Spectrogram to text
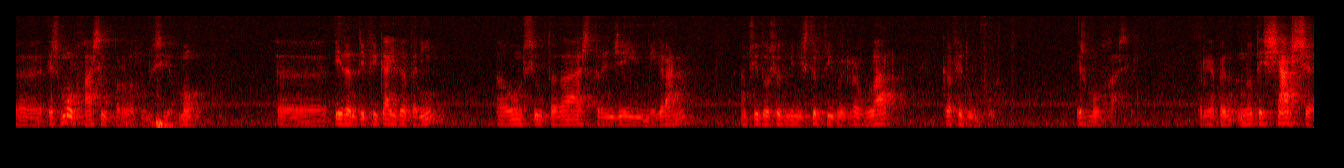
Eh, és molt fàcil per la policia, molt, eh, identificar i detenir a un ciutadà estranger immigrant en situació administrativa irregular que ha fet un furt. És molt fàcil, perquè no té xarxa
